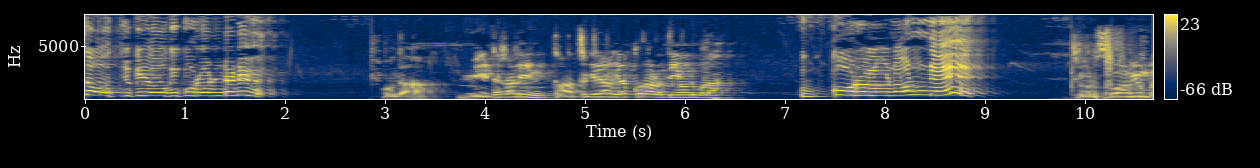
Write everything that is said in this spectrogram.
තාත්්‍රිකයාගේ කොරන්ඩ නෙව හොඳා. මීට කලින් තාත්‍රික යාගයක් කොරාලා තියෙනවද බොලා? කොරලනන්නේ එතකොට ස්වාමී උඹ?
